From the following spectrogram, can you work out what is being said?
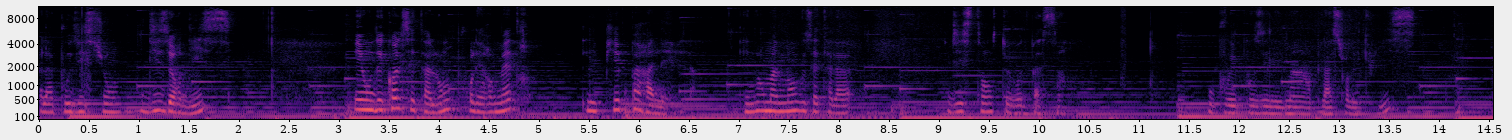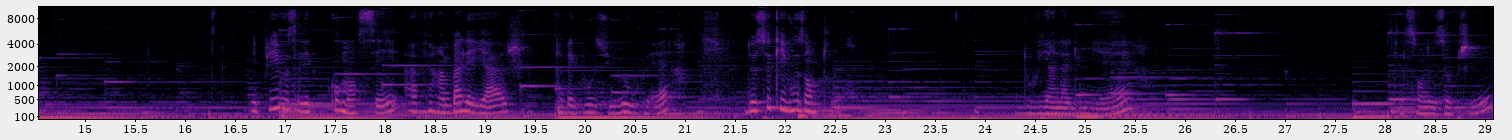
à la position 10h10 et on décolle ses talons pour les remettre les pieds parallèles. Et normalement vous êtes à la distance de votre bassin. Vous pouvez poser les mains à plat sur les cuisses. Et puis vous allez commencer à faire un balayage avec vos yeux ouverts de ce qui vous entoure. D'où vient la lumière sont les objets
